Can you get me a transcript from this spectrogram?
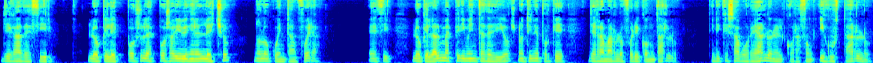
llega a decir lo que el esposo y la esposa viven en el lecho no lo cuentan fuera. Es decir, lo que el alma experimenta de Dios no tiene por qué derramarlo fuera y contarlo. Tiene que saborearlo en el corazón y gustarlo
